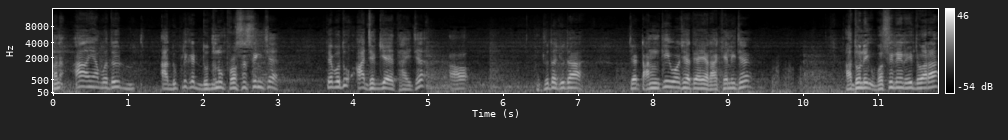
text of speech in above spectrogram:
અને આ અહીંયા બધું આ ડુપ્લિકેટ દૂધનું પ્રોસેસિંગ છે. તે બધું આ જગ્યાએ થાય છે. આ જુદા જુદા જે ટાંકીઓ છે તે અહીંયા રાખેલી છે. આધુનિક મશીનરી દ્વારા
